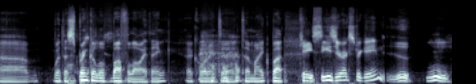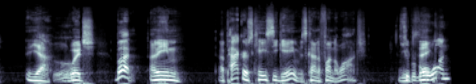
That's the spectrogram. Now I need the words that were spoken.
um, with a sprinkle of Buffalo, I think, according to, to Mike. But KC's your extra game. Ugh. yee, Yeah, which, but I mean, a Packers KC game is kind of fun to watch. You'd Super Bowl think- one.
